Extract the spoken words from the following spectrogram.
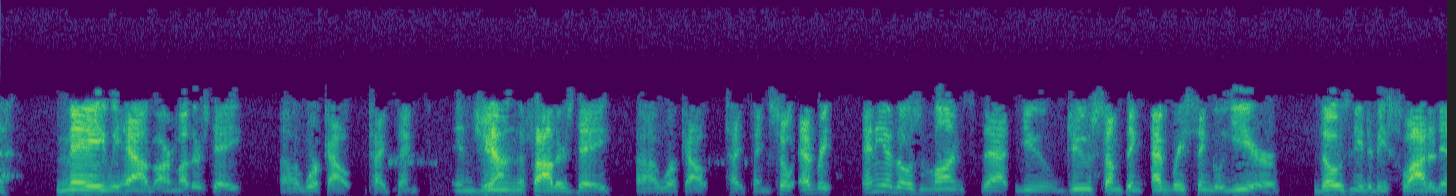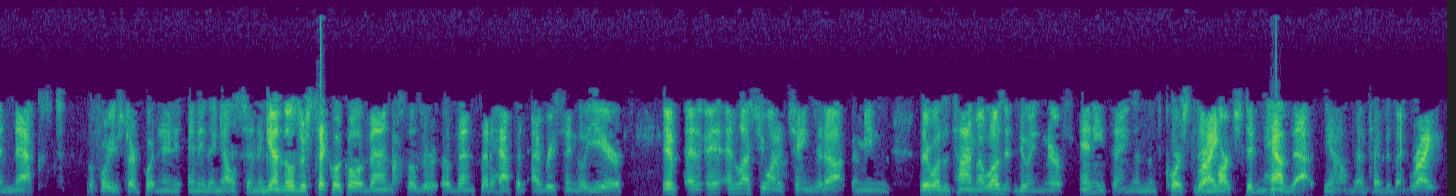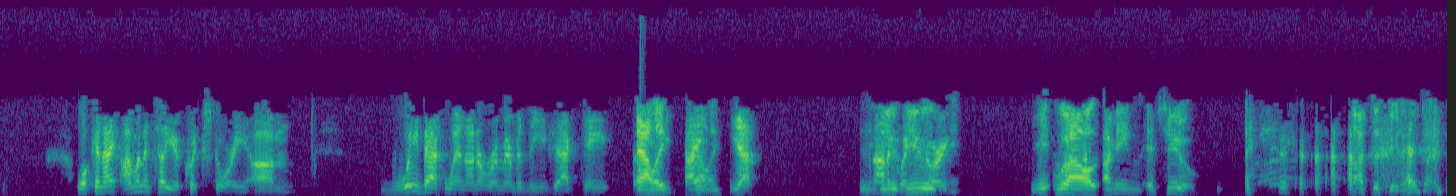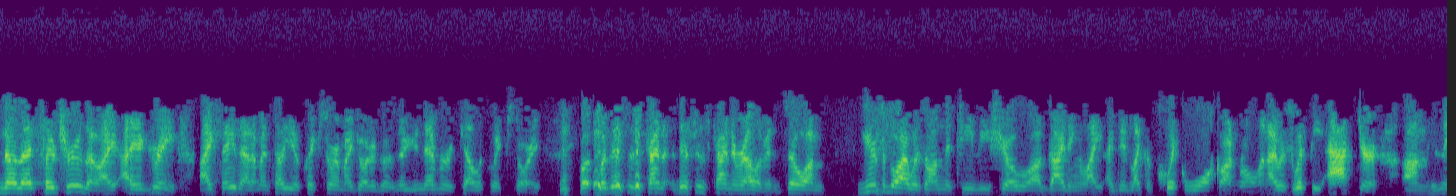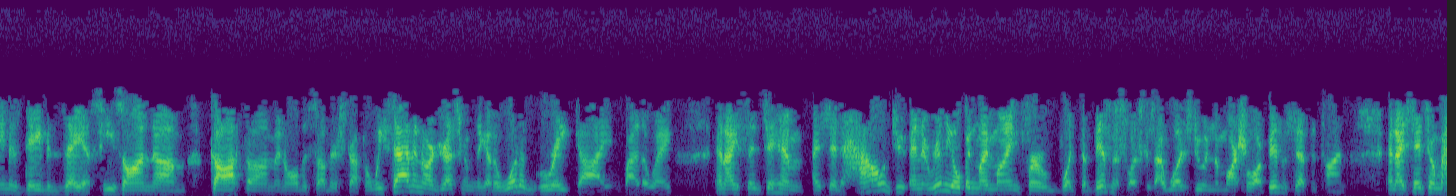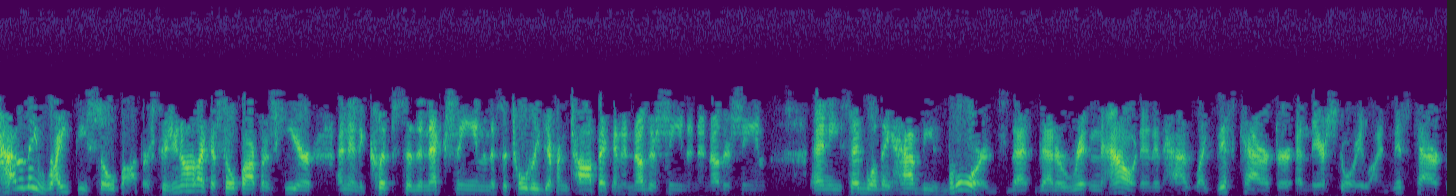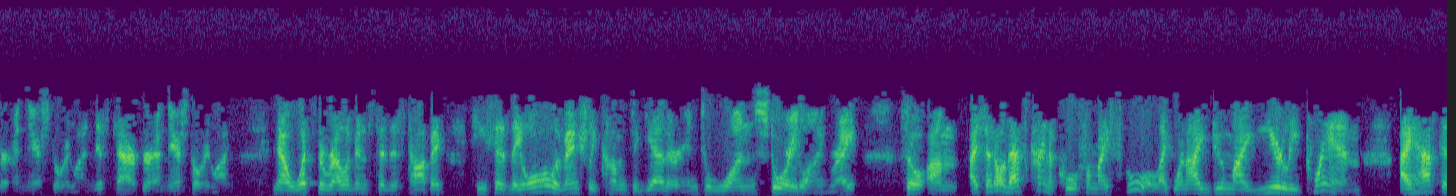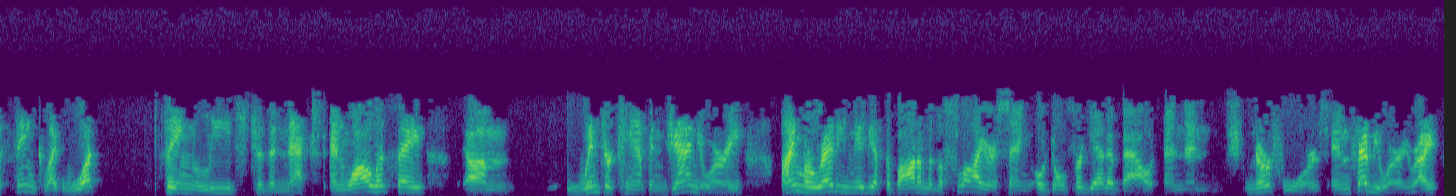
May, we have our Mother's Day uh, workout type thing. In June, the Father's Day uh, workout type thing. Any of those months that you do something every single year, those need to be slotted in next before you start putting any, anything else in. Again, those are cyclical events. Those are events that happen every single year. If and, and- unless you want to change it up. I mean, there was a time I wasn't doing Nerf anything, and of course, then Right. March didn't have that. You know, that type of thing. Right. Well, can I? I want to tell you a quick story. Um, way back when, I don't remember the exact date. Allie, I, Allie, yeah, it's not you- a quick you- story. y- well, I mean, it's you. Not just you a hard time. no, that's so true though. I, I agree. I say that. I'm gonna tell you a quick story. My daughter goes, No, you never tell a quick story. But but this is kind of this is kind of relevant. So um years ago I was on the TV show uh, Guiding Light. I did like a quick walk on role and I was with the actor. Um his name is David Zayas. He's on um Gotham and all this other stuff. And we sat in our dressing room together. What a great guy, by the way. And I said to him, I said, how do, and it really opened my mind for what the business was because I was doing the martial art business at the time. And I said to him, how do they write these soap operas? Because you know how like a soap opera is here and then it clips to the next scene and it's a totally different topic and another scene and another scene. And he said, well, they have these boards that, that are written out and it has like this character and their storyline, this character and their storyline, this character and their storyline. Now, what's the relevance to this topic? He says they all eventually come together into one storyline, right? So um, I said, oh, that's kind of cool for my school. Like when I do my yearly plan, I have to think like what thing leads to the next. And while let's say um, winter camp in January, I'm already maybe at the bottom of the flyer saying, oh, don't forget about, and then Nerf Wars in February, right?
